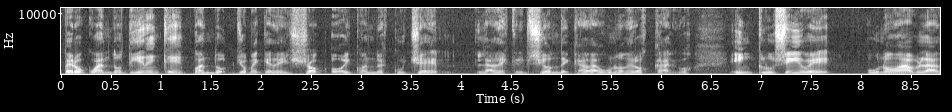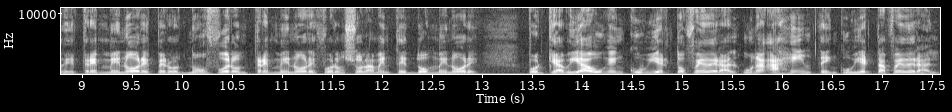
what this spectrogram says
Pero cuando tienen que, cuando yo me quedé en shock hoy cuando escuché la descripción de cada uno de los cargos. Inclusive uno habla de tres menores, pero no fueron tres menores, fueron solamente dos menores, porque había un encubierto federal, una agente encubierta federal,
